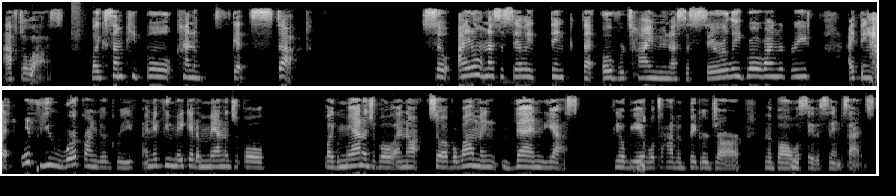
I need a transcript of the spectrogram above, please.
after loss. Like some people kind of get stuck. So I don't necessarily think that over time you necessarily grow around your grief. I think that if you work on your grief and if you make it a manageable, like manageable and not so overwhelming, then yes, you'll be able to have a bigger jar and the ball will mm-hmm. stay the same size.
